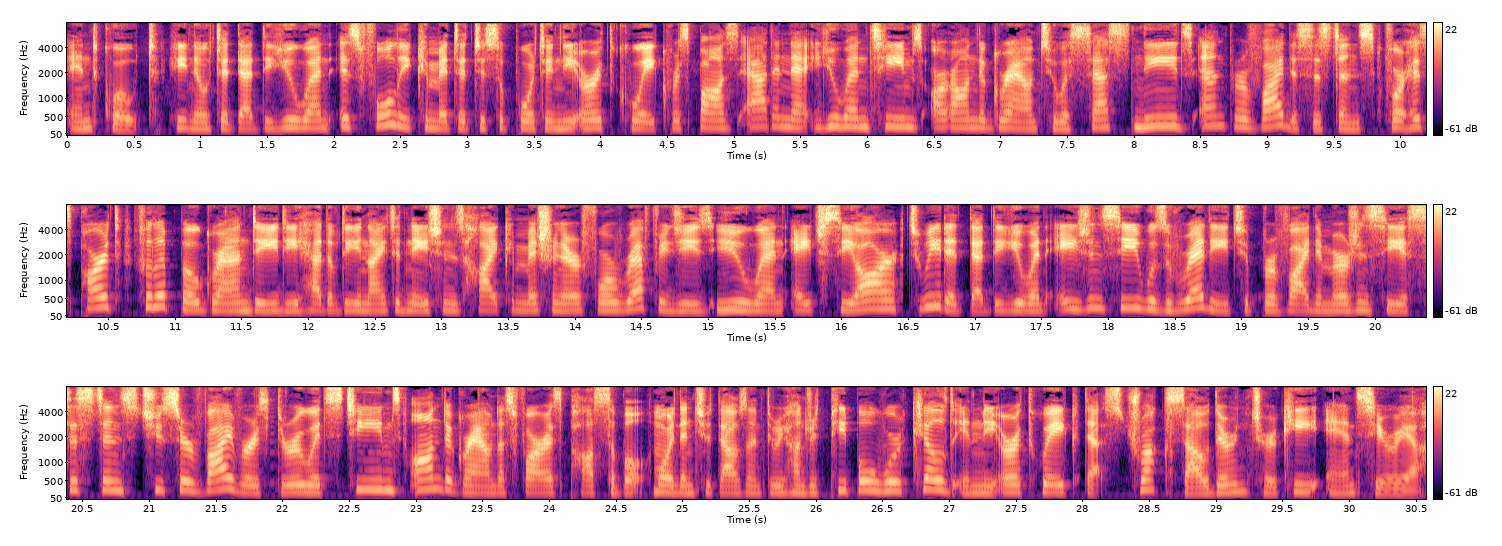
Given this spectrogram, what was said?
End quote. He noted that the UN is fully committed to supporting the earthquake response, adding that UN teams are on the ground to assess needs and provide assistance. For his part, Filippo Grandi, the head of the United Nations High Commissioner for Refugees, UNHCR, tweeted that the UN agency was ready to provide emergency assistance to survivors through its teams on the ground as far as possible. More than 2,300 people were killed in the earthquake that struck southern Turkey and Syria.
